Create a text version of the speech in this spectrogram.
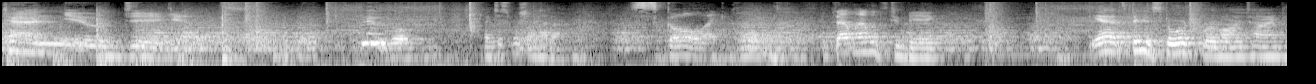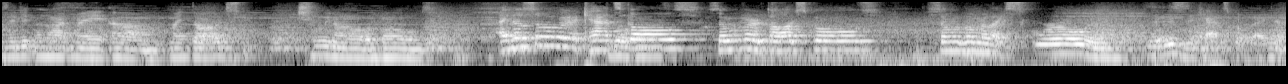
Can you dig it? Beautiful. I just wish I had a skull I could hold. That, that one's too big. Yeah, it's been in storage for a long time because I didn't want my um, my dogs chewing on all the bones. I know some of them are cat skulls, some of them are dog skulls, some of them are like squirrel, and this is a cat skull right here.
